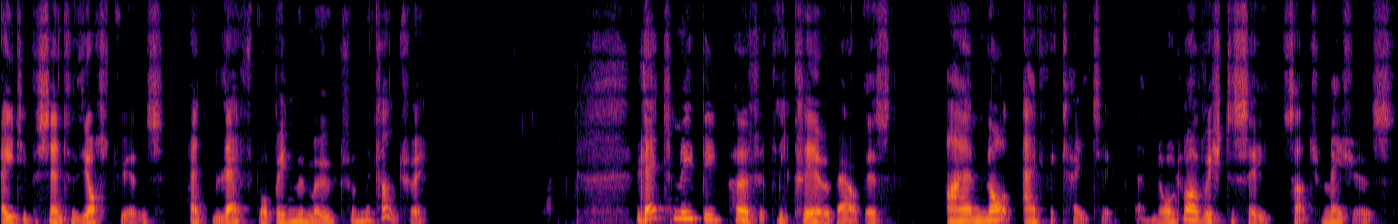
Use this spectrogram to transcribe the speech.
80% of the Austrians had left or been removed from the country. Let me be perfectly clear about this. I am not advocating, and nor do I wish to see, such measures.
